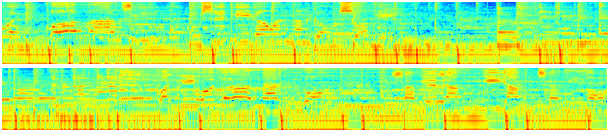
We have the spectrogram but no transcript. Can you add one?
问，我放弃，不是一个吻能够说明。关于我的难过，像月亮一样沉默，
